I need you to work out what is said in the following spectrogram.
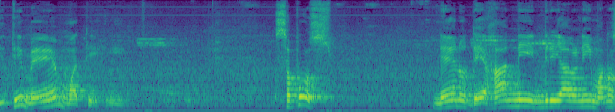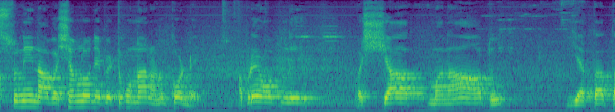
ఇది మే మతి. సపోజ్ నేను దేహాన్ని ఇంద్రియాలని మనస్సుని నా వశంలోనే పెట్టుకున్నాను అనుకోండి అప్పుడేమవుతుంది? వశ్యాత్మనాతు యతత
